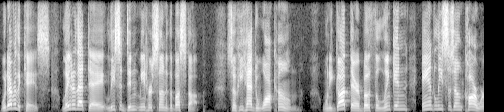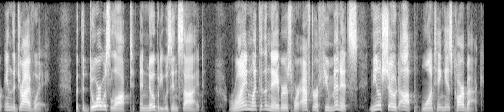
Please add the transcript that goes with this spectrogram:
Whatever the case, later that day, Lisa didn't meet her son at the bus stop, so he had to walk home. When he got there, both the Lincoln and Lisa's own car were in the driveway, but the door was locked and nobody was inside. Ryan went to the neighbors, where after a few minutes, Neil showed up wanting his car back.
